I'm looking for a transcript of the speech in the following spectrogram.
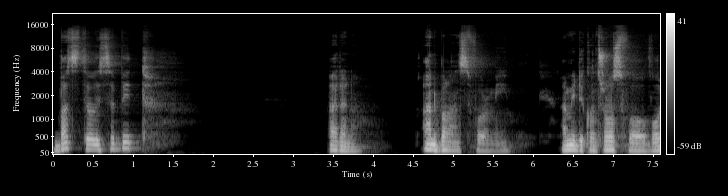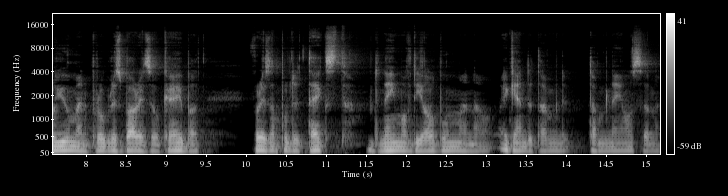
But still it's a bit, I don't know, unbalanced for me. I mean the controls for volume and progress bar is okay, but for example the text the name of the album and again the thumb, thumbnails and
